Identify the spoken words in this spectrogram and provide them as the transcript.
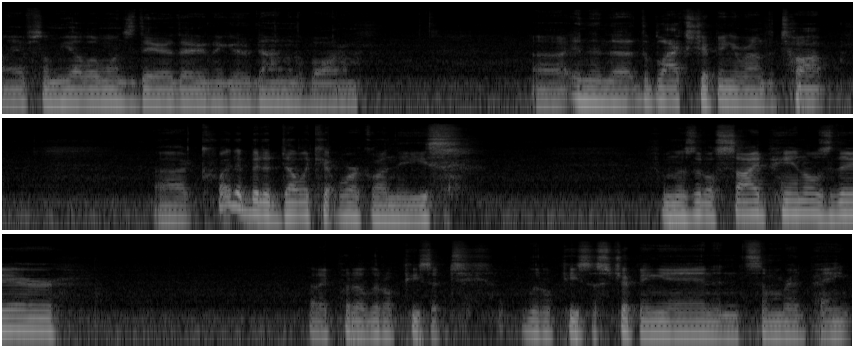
I have some yellow ones there. They're to go down on the bottom. Uh, and then the, the black stripping around the top. Uh, quite a bit of delicate work on these. From those little side panels there, that I put a little piece of little piece of stripping in and some red paint,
